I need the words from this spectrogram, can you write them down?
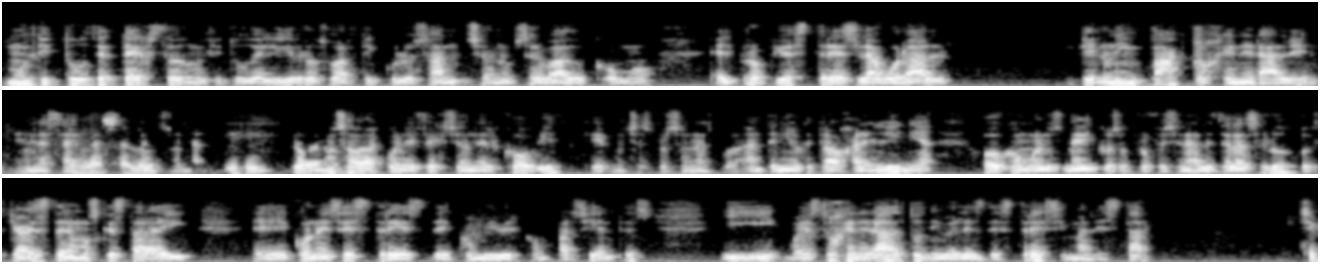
multitud de textos, multitud de libros o artículos han, se han observado como el propio estrés laboral tiene un impacto general en, en la salud, en la salud. personal. Uh -huh. Lo vemos ahora con la infección del COVID, que muchas personas han tenido que trabajar en línea, o como los médicos o profesionales de la salud, pues que a veces tenemos que estar ahí eh, con ese estrés de convivir con pacientes, y bueno, esto genera altos niveles de estrés y malestar. Sí,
